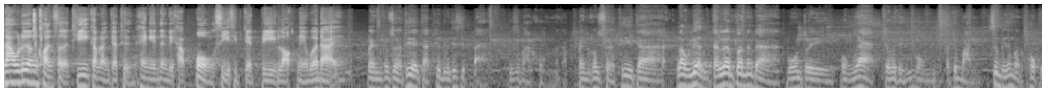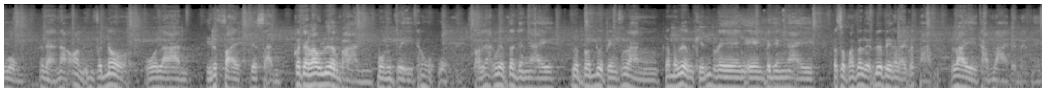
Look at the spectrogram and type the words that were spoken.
เล่าเรื่องคอนเสิร์ตที่กำลังจะถึงให้นิดนึงดีครับ โป่ง 47 ปีล็อกเนเวอร์ได้เป็นคอนเสิร์ตที่จะจัดขึ้นวันที่ 18พฤษภาคมนะครับ เป็นคอนเสิร์ตที่จะเล่าเรื่องจะเริ่มต้นตั้งแต่วงดนตรีวงแรกจนไปถึงวงปัจจุบัน ซึ่งมีทั้งหมด 6 วงตั้งแต่นาออนอินฟ n โนโอลาน หินรถไฟเดสันก็จะเล่าเรื่องผ่านวงดนตรีทั้ง6วงตอนแรกเริ่มต้นยังไง เริ่มต้นด้วยเพลงฝรั่งแล้วมาเริ่มเขียนเพลงเองเป็นยังไง ประสบความสำเร็จด้วยเพลงอะไรก็ตามไล่ทำลายเป็นแบบนี้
